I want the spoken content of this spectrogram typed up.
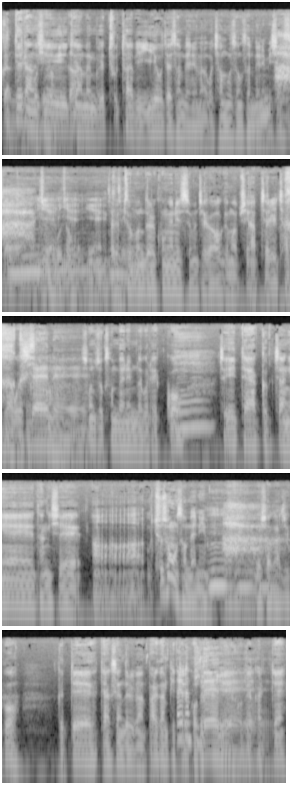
그때 당시 겁니까? 대한민국의 투탑이 이호재 선배님하고 전무성 선배님이셨어요. 아, 예, 전무성 예, 예. 그. 두 분들 공연 있으면 제가 어김없이 앞자리를 차지하고 있었고 네네. 손숙 선배님도 그랬고 네. 저희 대학 극장에 당시에 어, 추성호 선배님 음. 아, 오셔가지고 그때 대학생들을 위한 빨간 피트 고백. 예, 네네. 고백할 때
